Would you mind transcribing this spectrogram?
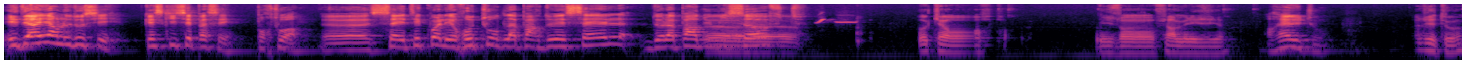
Et derrière le dossier, qu'est-ce qui s'est passé pour toi? Euh, Ça a été quoi les retours de la part de SL, de la part d'Ubisoft? Euh, Aucun retour. Ils ont fermé les yeux. Rien du tout. Pas du tout.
